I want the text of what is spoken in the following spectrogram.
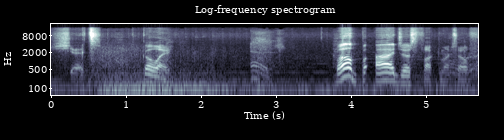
Shit. Go away. Well, I just fucked myself.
